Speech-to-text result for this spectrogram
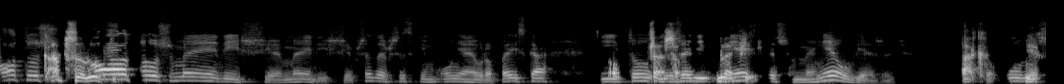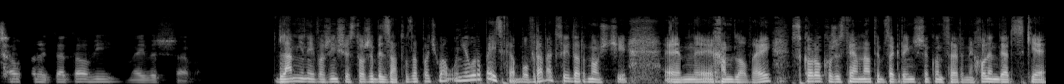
Otóż, absolutnie. otóż mylisz się, mylisz się. Przede wszystkim Unia Europejska i O, tu, przepraszam, jeżeli nie lepiej. chcesz mnie uwierzyć, Tak. to uwierz autorytetowi najwyższemu. Dla mnie najważniejsze jest to, żeby za to zapłaciła Unia Europejska, bo w ramach Solidarności handlowej, skoro korzystają na tym zagraniczne koncerny holenderskie,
